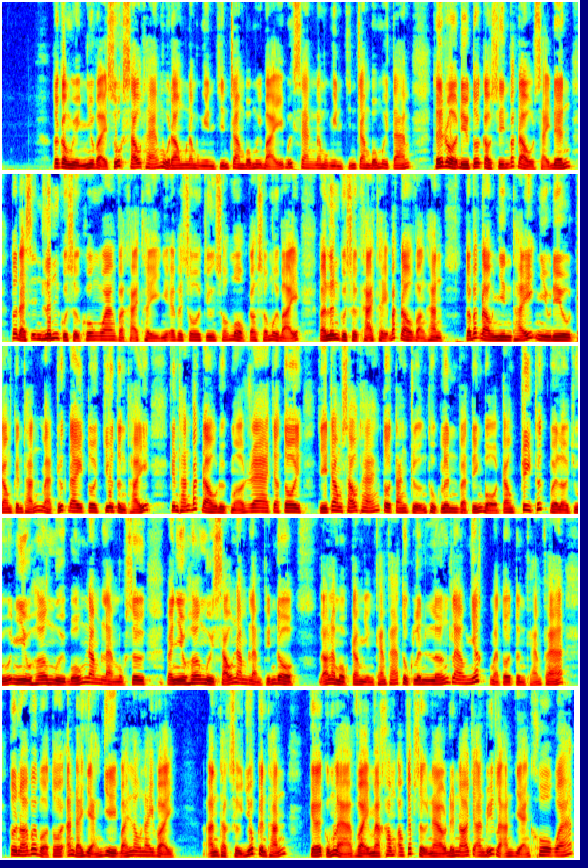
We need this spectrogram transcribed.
Tôi cầu nguyện như vậy suốt 6 tháng mùa đông năm 1947 bước sang năm 1948. Thế rồi điều tôi cầu xin bắt đầu xảy đến. Tôi đã xin linh của sự khôn ngoan và khải thị như epheso chương số 1 câu số 17 và linh của sự khải thị bắt đầu vận hành. Tôi bắt đầu nhìn thấy nhiều điều trong Kinh Thánh mà trước đây tôi chưa từng thấy. Kinh Thánh bắt đầu được mở ra cho tôi. Chỉ trong 6 tháng, tôi tăng trưởng thuộc linh và tiến bộ trong tri thức về lời Chúa nhiều hơn 14 năm làm mục sư và nhiều hơn 16 năm làm tín đồ. Đó là một trong những khám phá thuộc linh lớn lao nhất mà tôi từng khám phá. Tôi nói với vợ tôi, anh đã giảng gì bấy lâu nay vậy? Anh thật sự dốt kinh thánh. Kể cũng lạ, vậy mà không ông chấp sự nào đến nói cho anh biết là anh giảng khô quá.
